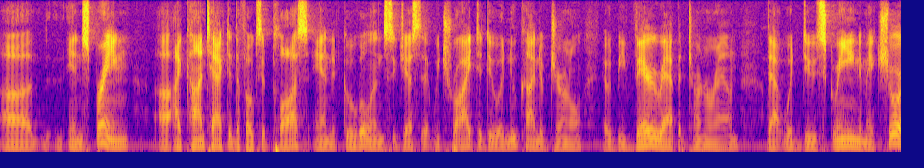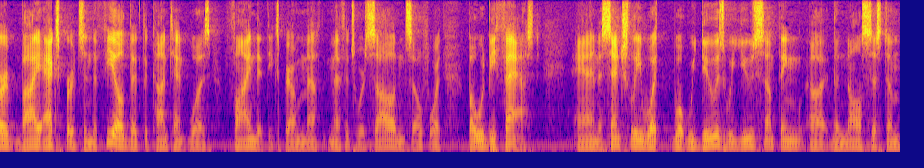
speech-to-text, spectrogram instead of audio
uh, in spring, uh, I contacted the folks at PLOS and at Google and suggested that we try to do a new kind of journal that would be very rapid turnaround, that would do screening to make sure by experts in the field that the content was fine, that the experimental methods were solid and so forth, but would be fast. And essentially what, what we do is we use something, uh, the Knol system,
